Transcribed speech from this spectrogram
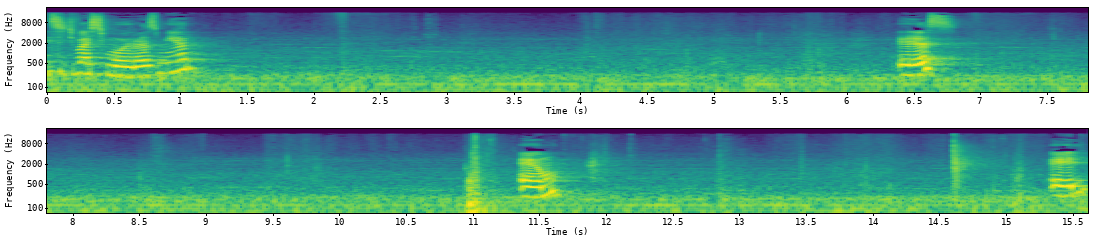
38 размер. S. М. Л.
